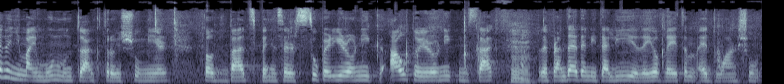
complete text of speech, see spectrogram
edhe një majmun mund të aktrojë shumë mirë, thotë Bud Spencer, super ironik, autoironik më saktë, hmm. dhe prandaj edhe në Itali dhe jo vetëm e duan shumë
